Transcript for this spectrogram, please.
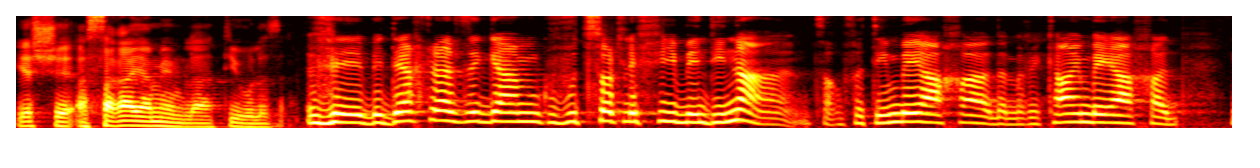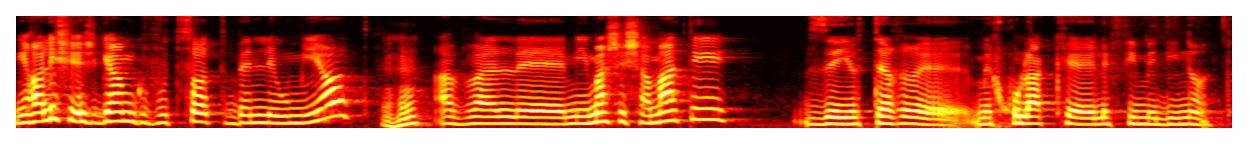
יש אה, עשרה ימים לטיול הזה. ובדרך כלל זה גם קבוצות לפי מדינה, צרפתים ביחד, אמריקאים ביחד. נראה לי שיש גם קבוצות בינלאומיות, mm-hmm. אבל uh, ממה ששמעתי, זה יותר uh, מחולק uh, לפי מדינות.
